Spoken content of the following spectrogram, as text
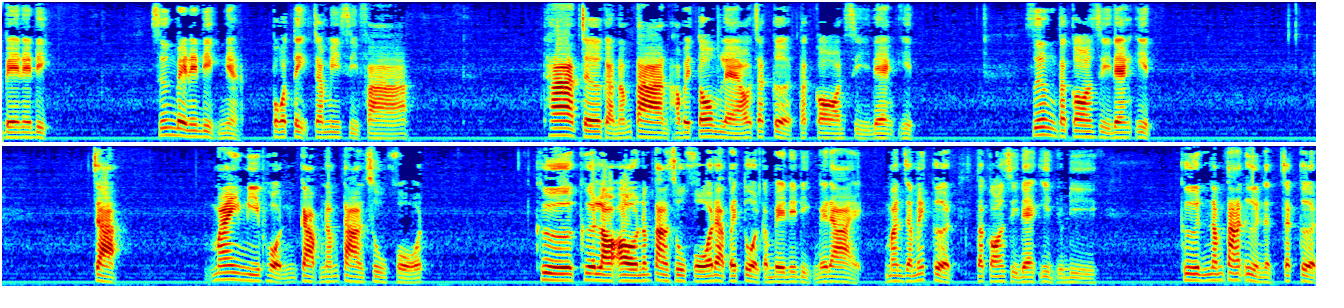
เบเนดิกซึ่งเบเนดิกเนี่ยปกติจะมีสีฟ้า ถ้าเจอกับน้ำตาลเอาไปต้มแล้วจะเกิดตะกอนสีแดงอิฐซึ่งตะกอนสีแดงอิฐจะไม่มีผลกับน้ำตาลซูโคส คือคือเราเอาน้ำตาลซูโคสอะไปตรวจกับเบเนดิกไม่ได้ มันจะไม่เกิดตะกอนสีแดงอิฐอยู่ดี คือน้ำตาลอื่นจะเกิด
